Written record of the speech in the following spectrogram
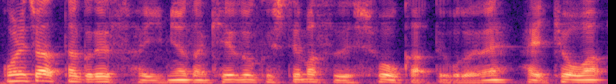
こんにちは、タクです。はい、皆さん継続してますでしょうか？ということでね、はい、今日は、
